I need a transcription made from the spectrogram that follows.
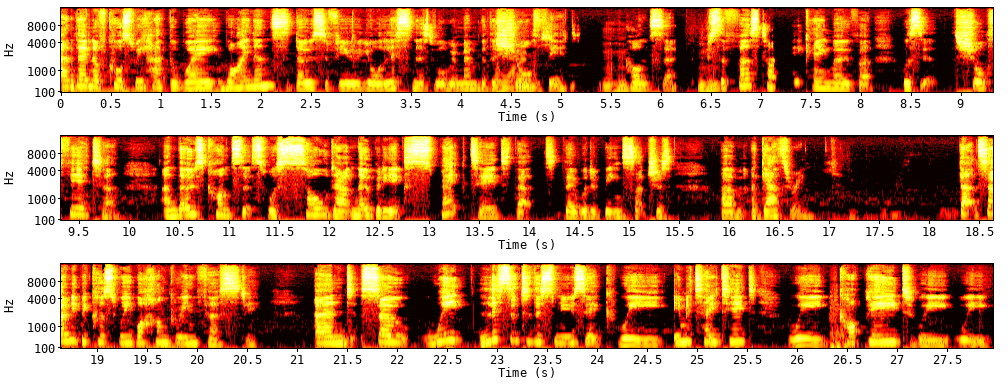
and then, of course, we had the way Winans. Those of you, your listeners, will remember the, The Shaw Theatre Mm-hmm. Mhm. concert. It was Mhm. the first time they came over was at Shaw Theatre, and those concerts were sold out. Nobody expected that there would have been such a um, a gathering. That's only because we were hungry and thirsty. And so we listened to this music, we imitated, we copied, we we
